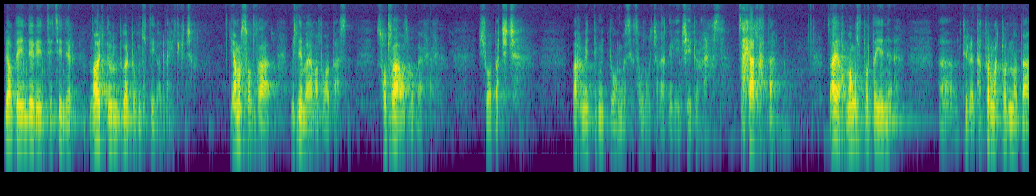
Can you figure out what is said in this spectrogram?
Би одоо энэ дээр энэ цэцгийн дээр 0.4 дугаар дүгнэлтийг одоо хэлэх гэж байгаа. Ямар судалгаа мэлний байгууллагуудаас нь судалгаа авалгүй байх шууд очиж бах мэддэг мэддэг хүмүүсийг цуглуулж байгаа нэг юм шийдвэр гаргасан. Захиалах та. За яг Монголд одоо энэ тэр татвар матвар нь одоо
